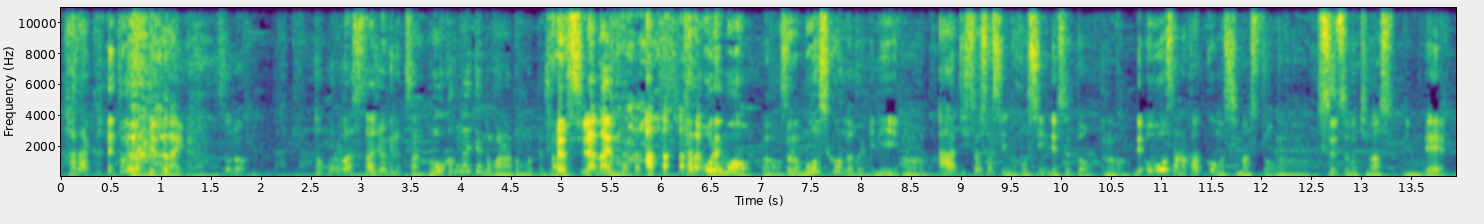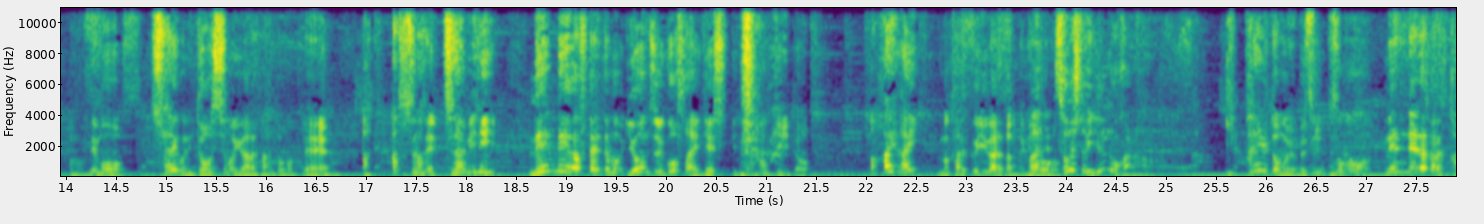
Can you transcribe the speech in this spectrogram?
裸で撮るわけじゃないから。そのところはスタジオミルクさんどう考えてんのかなと思ってさ、知らないもん。あただ俺もうん。その申し込んだ時にうアーティスト写真で欲しいんですと。んうん。でお坊さんの格好もしますと。うん。スーツも着ますって言ってうん。でも最後にどうしても言わなあかんと思ってああとすいません。ちなみに年齢は2人とも45歳ですって言ってはっきりと。あはいはい、まあ、軽く言われたんだけど。まあ、そういう人いるのかないっぱいいると思うよ。別にその年齢だから重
